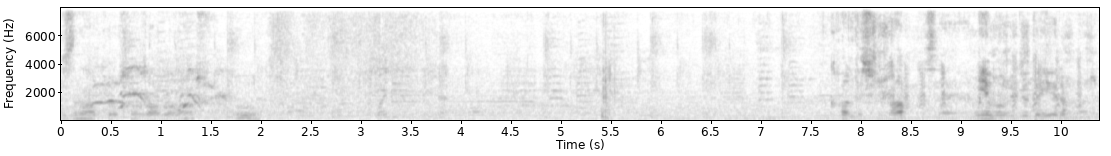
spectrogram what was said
Siz ne yapıyorsunuz ablalar? Uu. Kardeşim ne yaptın sen ya? Niye bu videoda yerim var?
